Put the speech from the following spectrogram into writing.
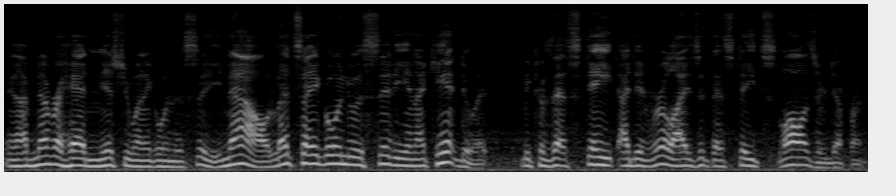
and I've never had an issue when I go into a city. Now, let's say I go into a city and I can't do it because that state, I didn't realize that that state's laws are different.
